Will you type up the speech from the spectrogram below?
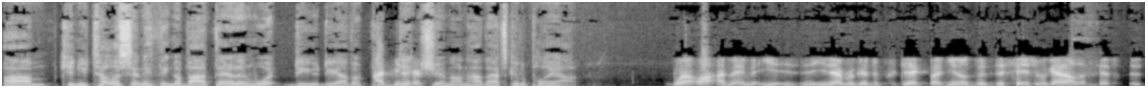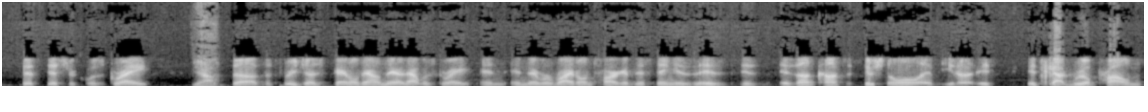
Um, can you tell us anything about that, and what do you do? You have a prediction on how that's going to play out? Well, I mean, you're never good to predict, but you know, the decision we got out of the fifth, fifth district was great. Yeah, the the three judge panel down there that was great, and and they were right on target. This thing is is is, is unconstitutional. and you know, it it's got real problems.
